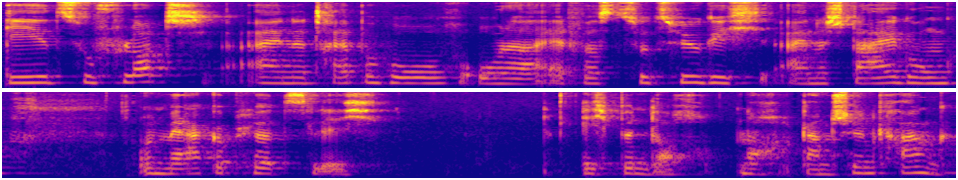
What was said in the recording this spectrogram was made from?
gehe zu flott eine Treppe hoch oder etwas zu zügig eine Steigung und merke plötzlich, ich bin doch noch ganz schön krank.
